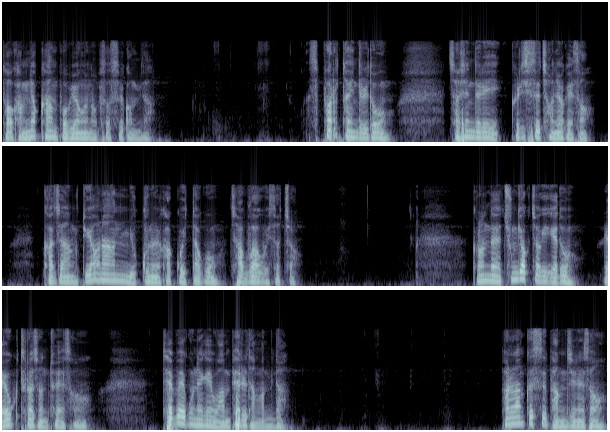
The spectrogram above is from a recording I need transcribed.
더 강력한 보병은 없었을 겁니다. 스파르타인들도 자신들이 그리스 전역에서 가장 뛰어난 육군을 갖고 있다고 자부하고 있었죠. 그런데 충격적이게도 레옥트라 전투에서 테베군에게 완패를 당합니다. 팔랑크스 방진에서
